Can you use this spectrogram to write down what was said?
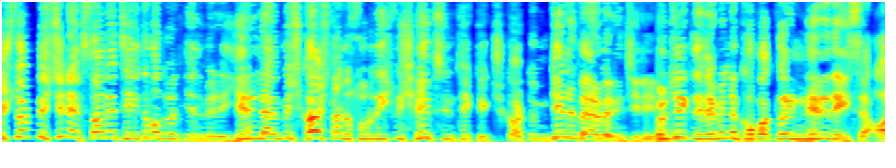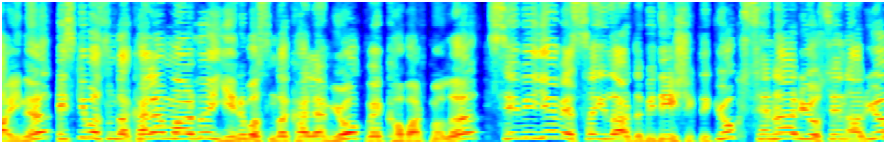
3-4-5'in efsane teyit matematik kelimeleri yenilenmiş. Kaç tane soru değişmiş hepsini tek tek çıkarttım. Gelin beraber inceleyelim. Öncelikle demenin kapakları neredeyse aynı. Eski basımda kalem vardı. Yeni basımda kalem yok ve kabartmalı. Seviye ve sayılarda bir değişiklik yok. Senaryo senaryo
